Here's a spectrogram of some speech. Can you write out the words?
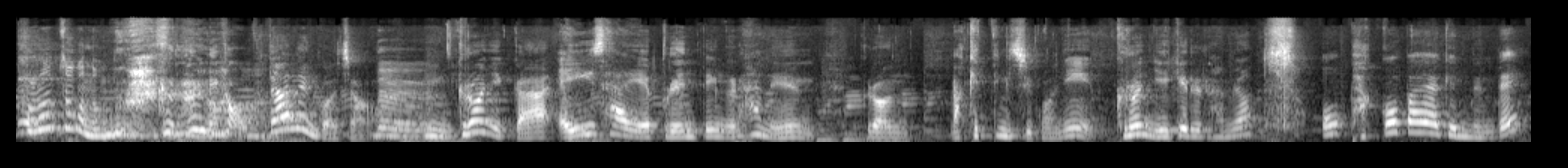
그런 적은 없는 것 같아요. 그럴 리가 없다는 거죠. 네. 음, 그러니까 A사의 브랜딩을 하는 그런 마케팅 직원이 그런 얘기를 하면 어 바꿔봐야겠는데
